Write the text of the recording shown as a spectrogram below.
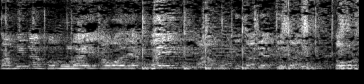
Pertamina memulai awal yang baik, namun kita lihat juga nomor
